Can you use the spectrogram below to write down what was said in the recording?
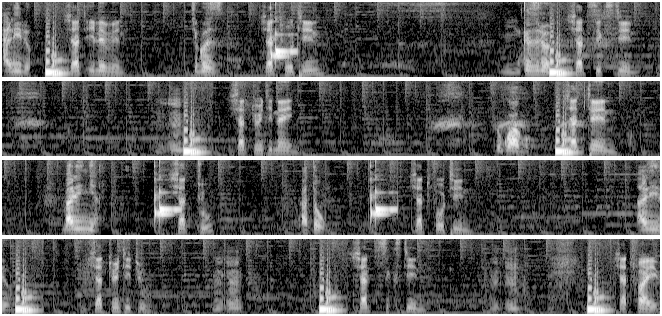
alido Shirt 11. chigozi Shirt 14. kezidon Shirt 16. Shirt 29. lukwago Shirt 10. balinya Shirt 2. kato Shirt 14. alido Shirt 22. Shirt 16. Shirt 5.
